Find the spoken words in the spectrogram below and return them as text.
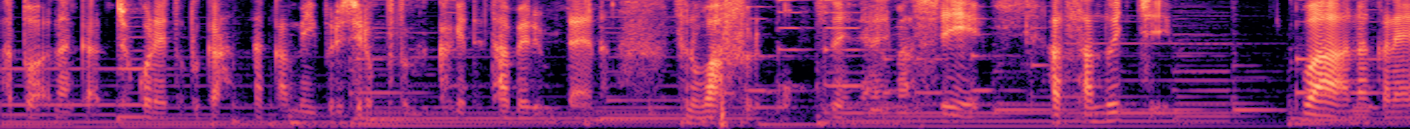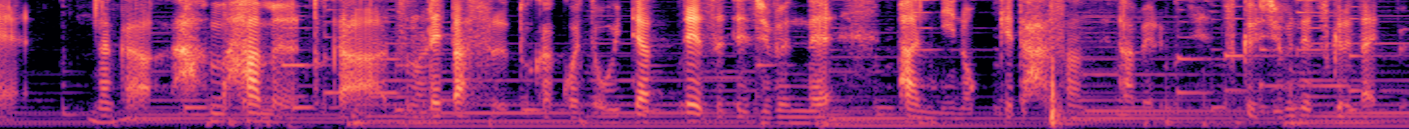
あとはなんかチョコレートとか、なんかメイプルシロップとかかけて食べるみたいな、そのワッフルも常にありますし、あとサンドイッチはなんかね、なんかハムとかそのレタスとかこうやって置いてあってそれで自分でパンに乗っけて挟んで食べるみたいな作る自分で作るタイプ。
